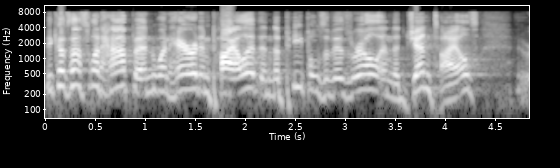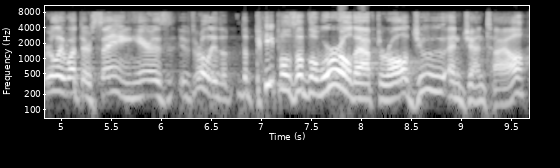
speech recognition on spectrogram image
Because that's what happened when Herod and Pilate and the peoples of Israel and the Gentiles, really what they're saying here is, is really the, the peoples of the world, after all, Jew and Gentile,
